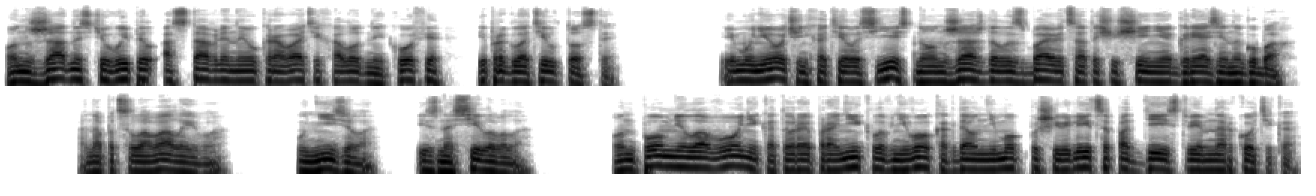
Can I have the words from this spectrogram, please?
Он с жадностью выпил оставленный у кровати холодный кофе и проглотил тосты. Ему не очень хотелось есть, но он жаждал избавиться от ощущения грязи на губах. Она поцеловала его, унизила, изнасиловала. Он помнил о воне, которая проникла в него, когда он не мог пошевелиться под действием наркотика.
